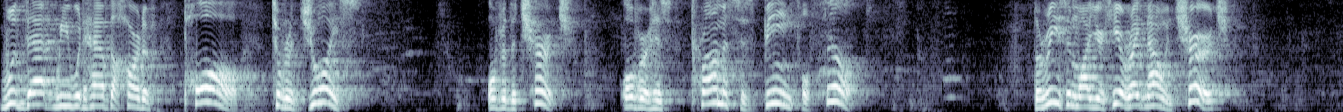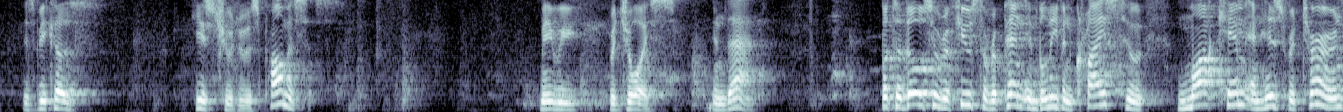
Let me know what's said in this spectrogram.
Would that we would have the heart of Paul to rejoice over the church, over his promises being fulfilled. The reason why you're here right now in church is because he is true to his promises. May we rejoice in that. But to those who refuse to repent and believe in Christ, who mock him and his return,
